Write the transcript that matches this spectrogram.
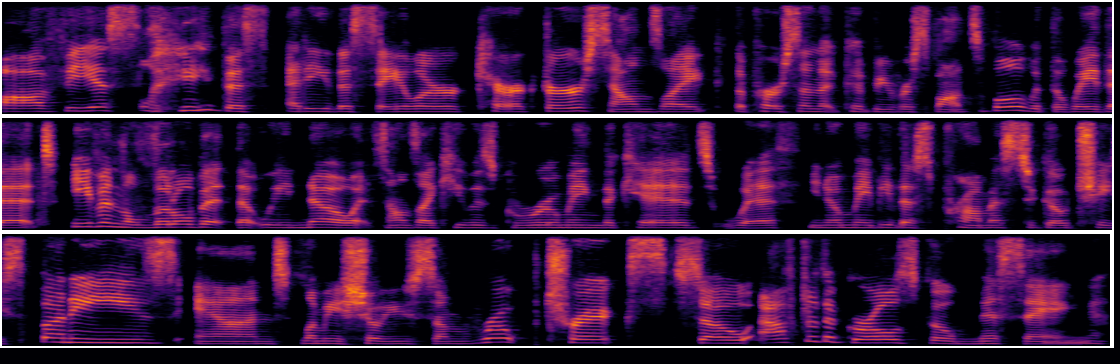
Obviously, this Eddie the Sailor character sounds like the person that could be responsible with the way that even the little bit that we know, it sounds like he was grooming the kids with, you know, maybe this promise to go chase bunnies and let me show you some rope tricks. So after the girls go missing,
